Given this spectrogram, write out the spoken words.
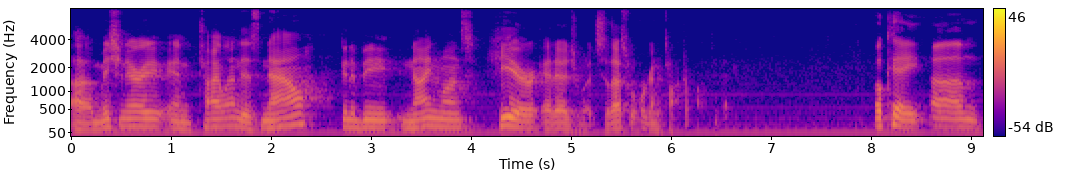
uh, missionary in Thailand, is now going to be nine months here at Edgewood. So that's what we're going to talk about today. Okay, um,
